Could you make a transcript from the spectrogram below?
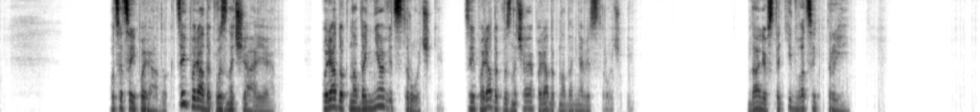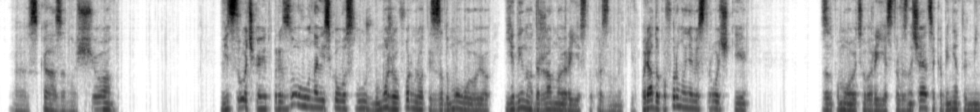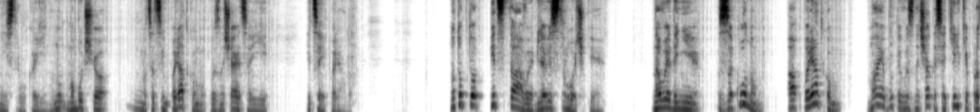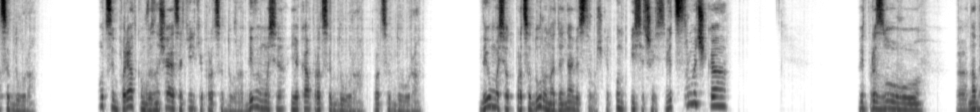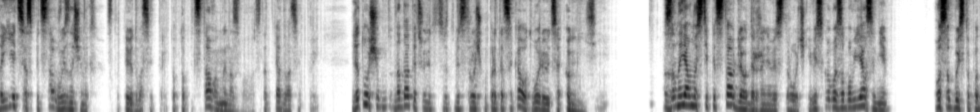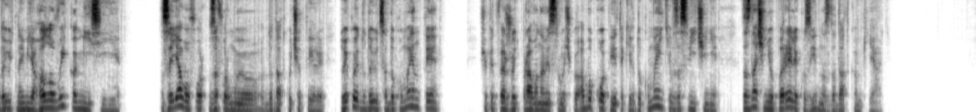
Оце цей порядок. Цей порядок визначає порядок надання відстрочки. Цей порядок визначає порядок надання відстрочки. Далі в статті 23 е, сказано, що відстрочка від призову на військову службу може оформлюватись за домовою єдиного державного реєстру призовників. Порядок оформлення відстрочки за допомогою цього реєстру визначається Кабінетом міністрів України. Ну, мабуть, що це цим порядком визначається і, і цей порядок. Ну, тобто, підстави для відстрочки наведені законом, а порядком має бути визначатися тільки процедура. От цим порядком визначається тільки процедура. Дивимося, яка процедура. Процедура. Дивимося от процедуру надання відстрочки. Пункт 56. Відстрочка від призову е, надається з підстав, визначених статтею 23. Тобто підстави ми назвали. Стаття 23. Для того, щоб надати цю відстрочку при ТЦК, утворюються комісії. За наявності підстав для одержання відстрочки, військовозобов'язані особисто подають на ім'я голови комісії заяву за формою додатку 4, до якої додаються документи, що підтверджують право на відстрочку, або копії таких документів засвідчені, зазначені у переліку згідно з додатком 5.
